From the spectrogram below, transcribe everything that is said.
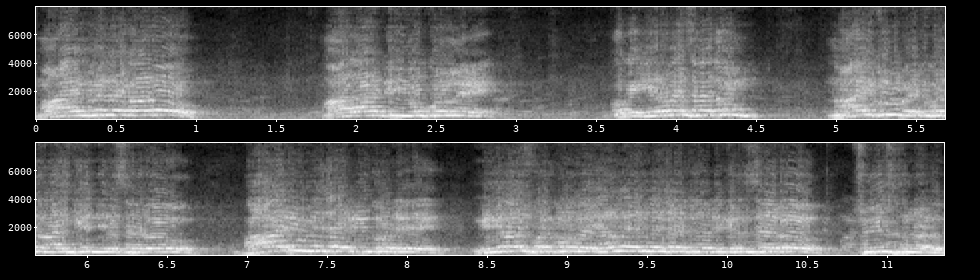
మా ఎమ్మెల్యే గారు మాలాంటి యువకుల్ని ఒక ఇరవై శాతం నాయకులు పెట్టుకుని రాజకీయం చేశాడు. భారీ మెజార్టీతో నియోజకవర్గంలో ఎనభై మెజార్టీతో గెలిచాడు. చూపిస్తున్నాడు.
